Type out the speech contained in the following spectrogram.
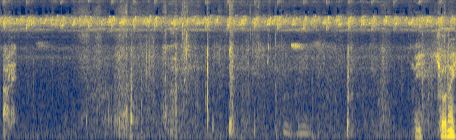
เอาเลยนี่โชว์หน่อย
